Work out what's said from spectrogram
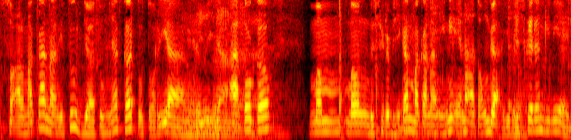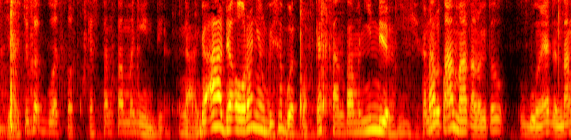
soal makanan itu jatuhnya ke tutorial jatuhnya. atau ke mem- mendistribusikan makanan ini enak atau enggak gitu. ya loh. sekarang gini aja coba buat podcast tanpa menyindir Nah, nggak ada orang yang bisa buat podcast tanpa menyindir. Kenapa? Terutama kalau itu hubungannya tentang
